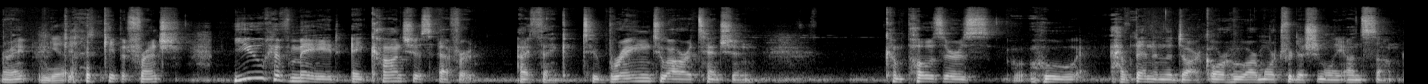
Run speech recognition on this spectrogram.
right? Yeah. Keep, keep it French. You have made a conscious effort, I think, to bring to our attention composers who have been in the dark or who are more traditionally unsung.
